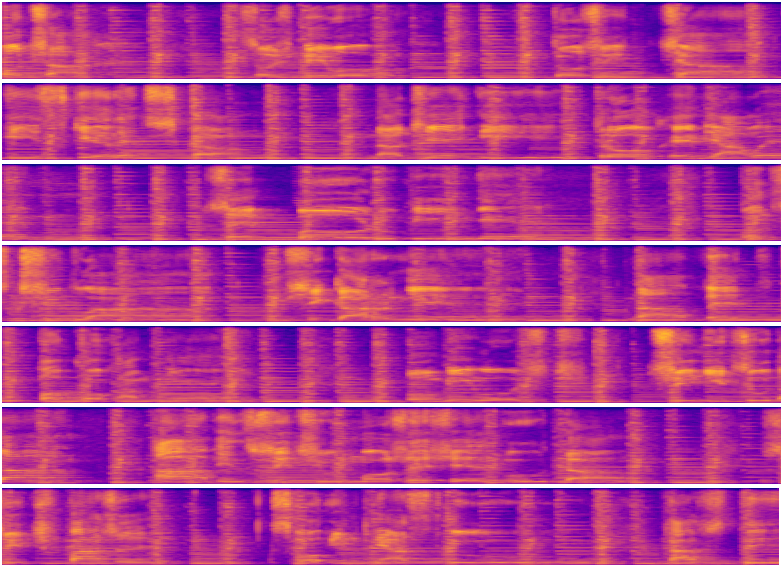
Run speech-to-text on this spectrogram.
oczach. Coś było, to życia iskiereczka. Nadziei trochę miałem, że polubi mnie, pod skrzydła przygarnie, nawet pokocha mnie, bo miłość czyni cuda, a więc w życiu może się uda żyć w parze w swoim gniazdku. Każdy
